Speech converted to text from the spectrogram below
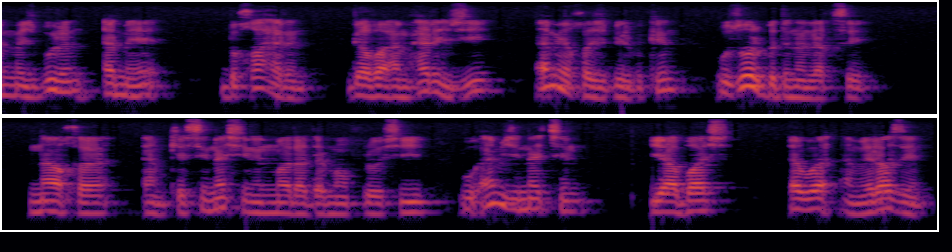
em mecbûrin em ê bi xwe herin, gava em herin jî em ê xwe ji bîr bikin û zor bidinin reqsê. Naxe em kesî neşînin mala dermanfiroşî û em jî ya baş, ew e.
